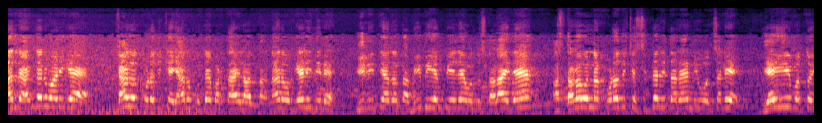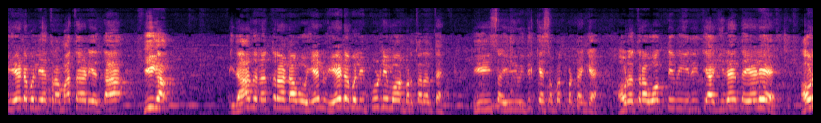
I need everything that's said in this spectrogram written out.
ಆದರೆ ಅಂಗನವಾಡಿಗೆ ಜಾಗ ಕೊಡೋದಕ್ಕೆ ಯಾರು ಮುಂದೆ ಬರ್ತಾ ಇಲ್ಲ ಅಂತ ನಾನು ಅವ್ರಿಗೆ ಹೇಳಿದ್ದೀನಿ. ಈ ರೀತಿಯಾದಂಥ ಬಿ ಬಿ ಎಂ ಪಿ ಇದೆ, ಒಂದು ಸ್ಥಳ ಇದೆ. ಆ ಸ್ಥಳವನ್ನ ಕೊಡೋದಕ್ಕೆ ಸಿದ್ಧರಿದ್ದಾರೆ. ನೀವು ಒಂದ್ಸಲಿ ಎ ಇ ಮತ್ತು ಎ ಡಬ್ಲ್ಯೂ ಹತ್ರ ಮಾತಾಡಿ ಅಂತ. ಈಗ ಇದಾದ ನಂತರ ನಾವು ಏನು ಎ ಡಬ್ಲ್ಯೂ ಪೂರ್ಣಿಮಾ ಅವ್ರು ಬರ್ತಾರಂತೆ. ಈ ಇದಕ್ಕೆ ಸಂಬಂಧಪಟ್ಟಂಗೆ. ಅವ್ರ ಹತ್ರ ಹೋಗ್ತೀವಿ, ಈ ರೀತಿಯಾಗಿದೆ ಅಂತ ಹೇಳಿ ಅವ್ರ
